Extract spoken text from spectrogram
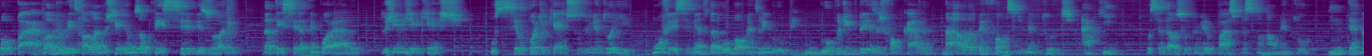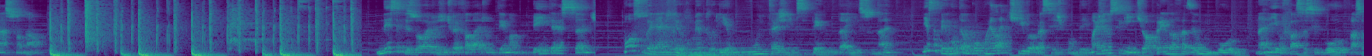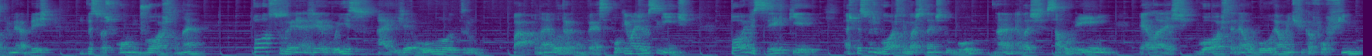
Opa, Cláudio Brito falando, chegamos ao terceiro episódio da terceira temporada do GMG Cast, o seu podcast sobre mentoria, um oferecimento da Global Mentoring Group, um grupo de empresas focada na alta performance de mentores. Aqui você dá o seu primeiro passo para se tornar um mentor internacional. Nesse episódio, a gente vai falar de um tema bem interessante. Posso ganhar dinheiro com mentoria? Muita gente se pergunta isso, né? E essa pergunta é um pouco relativa para se responder. Imagina o seguinte, eu aprendo a fazer um bolo, né? E eu faço esse bolo, faço a primeira vez, e pessoas comem, gostam, né? Posso ganhar dinheiro com isso? Aí já é outro papo, né? Outra conversa. Porque imagina o seguinte, pode ser que as pessoas gostem bastante do bolo, né? elas saboreiem, elas gostem, né? o bolo realmente fica fofinho,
